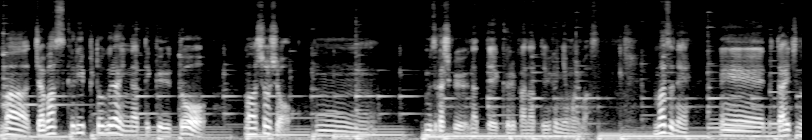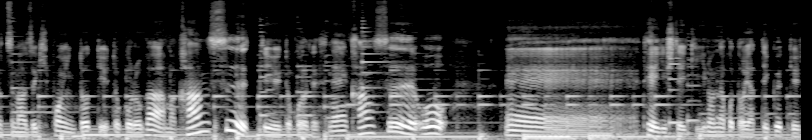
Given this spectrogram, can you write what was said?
まあ JavaScript ぐらいになってくると、まあ少々、うん、難しくなってくるかなというふうに思います。まずね、えー、第一のつまずきポイントっていうところが、まあ、関数っていうところですね関数を、えー、定義していきいろんなことをやっていくっていう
